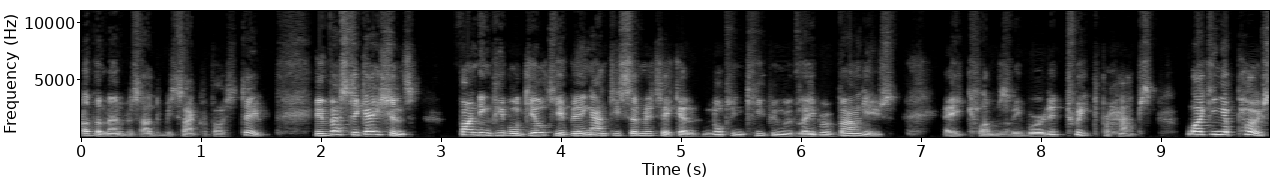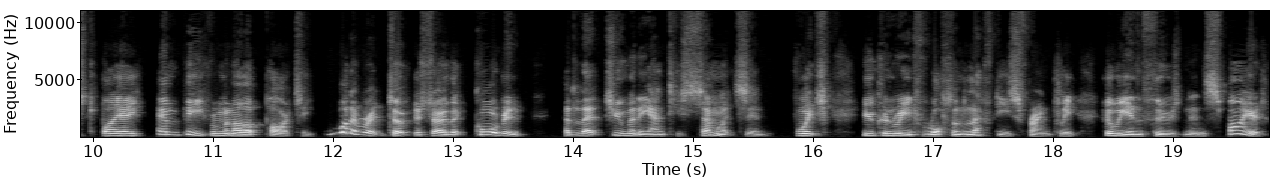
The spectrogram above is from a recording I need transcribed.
other members had to be sacrificed too. Investigations finding people guilty of being anti Semitic and not in keeping with Labour values. A clumsily worded tweet, perhaps, liking a post by a MP from another party. Whatever it took to show that Corbyn had let too many anti Semites in for which you can read rotten lefties, frankly, who he enthused and inspired,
